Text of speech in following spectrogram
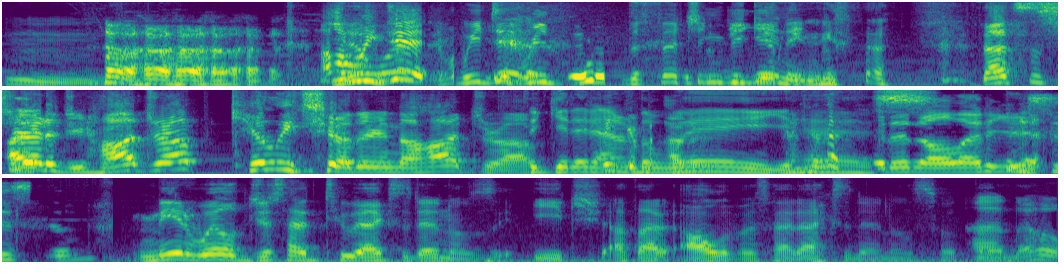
Hmm. Oh, we did! We did. We did. The fetching beginning That's the strategy. hot drop, kill each other in the hot drop. to get it Think out of the about it. way. Yes. Get it all out of your Yeah. system. Me and Will just had two accidentals each. I thought all of us had accidentals. What the- I know,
